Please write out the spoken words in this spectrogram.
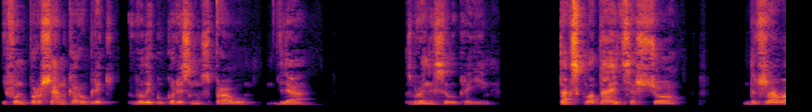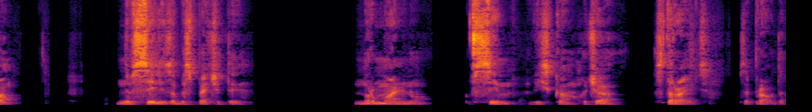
і фонд Порошенка роблять велику корисну справу для Збройних сил України. Так складається, що держава не в силі забезпечити нормально всім війська, хоча старається, це правда.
